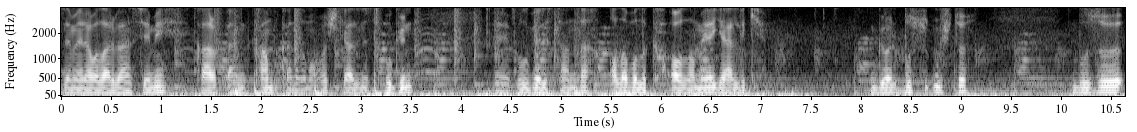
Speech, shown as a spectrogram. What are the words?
Herkese merhabalar ben Semih. Carp and Camp kanalıma hoş geldiniz. Bugün e, Bulgaristan'da alabalık avlamaya geldik. Göl buz tutmuştu. Buzu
